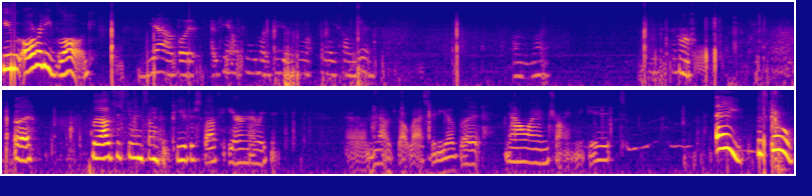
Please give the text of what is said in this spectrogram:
You already vlog. Yeah, but I can't upload my videos. I'm not fully signed in. Online. Uh, but I was just doing some computer stuff here and everything. Um, that was about last video, but now I am trying to get. Hey, let's go.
